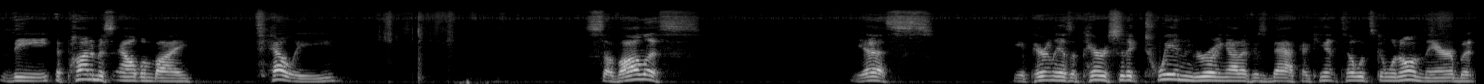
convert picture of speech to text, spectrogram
the eponymous album by Telly, Savalas. Yes. He apparently has a parasitic twin growing out of his back. I can't tell what's going on there, but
